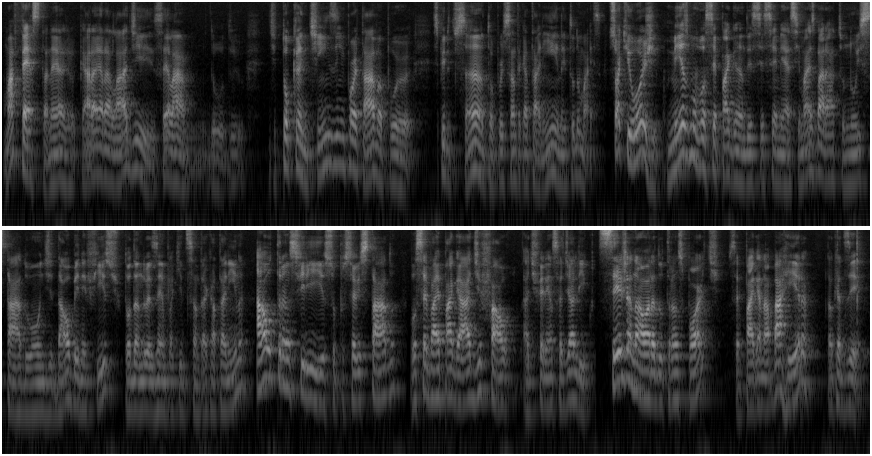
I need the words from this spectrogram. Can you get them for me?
uma festa, né? O cara era lá de, sei lá, do, do de Tocantins e importava por Espírito Santo ou por Santa Catarina e tudo mais. Só que hoje, mesmo você pagando esse ICMS mais barato no estado onde dá o benefício, estou dando o exemplo aqui de Santa Catarina, ao transferir isso para o seu estado, você vai pagar a DIFAL, a diferença de alíquota. Seja na hora do transporte, você paga na barreira, então quer dizer,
